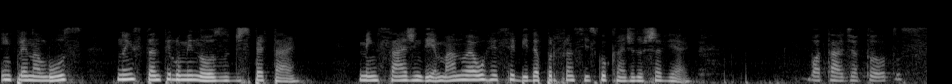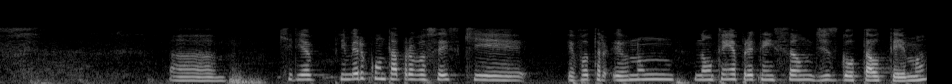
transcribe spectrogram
em plena luz no instante luminoso despertar. Mensagem de Emmanuel recebida por Francisco Cândido Xavier. Boa tarde a todos. Uh, queria primeiro contar para vocês que eu, eu não, não tenho a pretensão de esgotar o tema.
